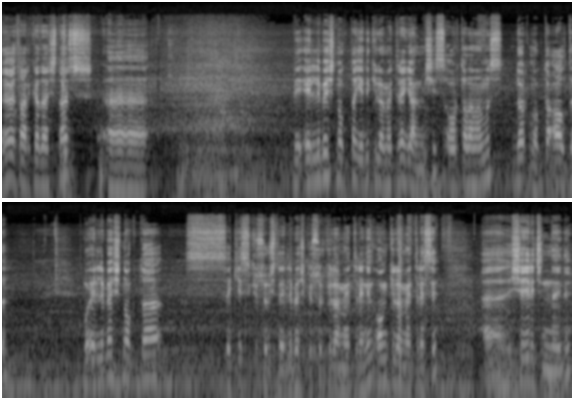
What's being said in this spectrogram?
Evet arkadaşlar eee, bir 55.7 kilometre gelmişiz. Ortalamamız 4.6. Bu 55.8 küsür işte 55 küsür kilometrenin 10 kilometresi eee, şehir içindeydi.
